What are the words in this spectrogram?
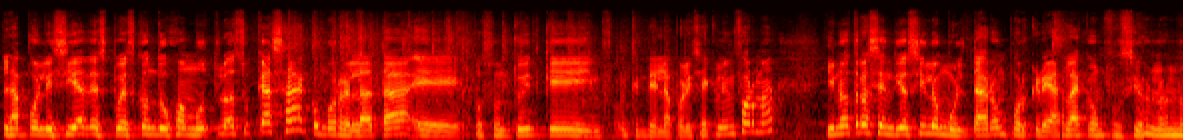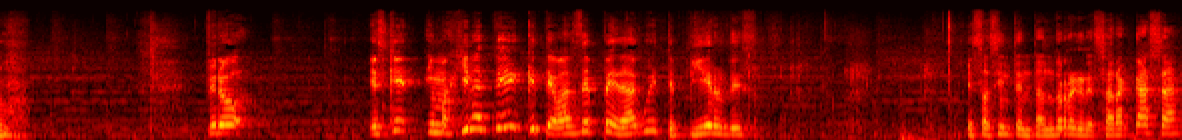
La policía después condujo a Mutlu a su casa, como relata eh, pues un tuit que, de la policía que lo informa, y no trascendió si lo multaron por crear la confusión o no. Pero es que imagínate que te vas de peda, güey, te pierdes. Estás intentando regresar a casa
